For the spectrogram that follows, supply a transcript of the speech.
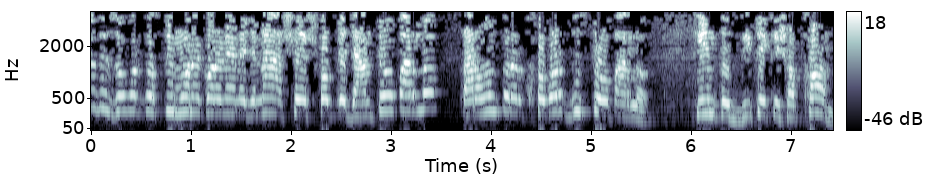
যদি জবরদস্তি মনে করে নেন যে না সে সবকে জানতেও পারল তার অন্তরের খবর বুঝতেও পারল কিন্তু দিতে কি সক্ষম?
